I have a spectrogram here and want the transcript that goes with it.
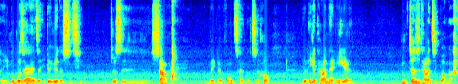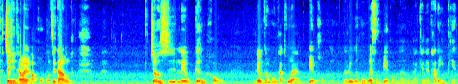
呃，也不过在这一个月的事情，就是上海那个封城了之后，有一个台湾男艺人，嗯，真的是台湾之光啊！最近台湾人好红哦，在大陆，就是刘畊宏。刘畊宏他突然变红了，那刘畊宏为什么变红呢？我们来看看他的影片。《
